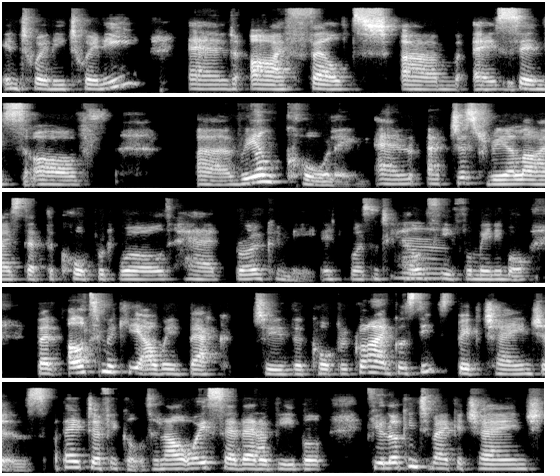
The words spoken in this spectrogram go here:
in 2020, and I felt um, a sense of uh, real calling. And I just realized that the corporate world had broken me. It wasn't healthy mm. for me anymore. But ultimately, I went back to the corporate grind because these big changes they're difficult. And i always say that to people if you're looking to make a change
